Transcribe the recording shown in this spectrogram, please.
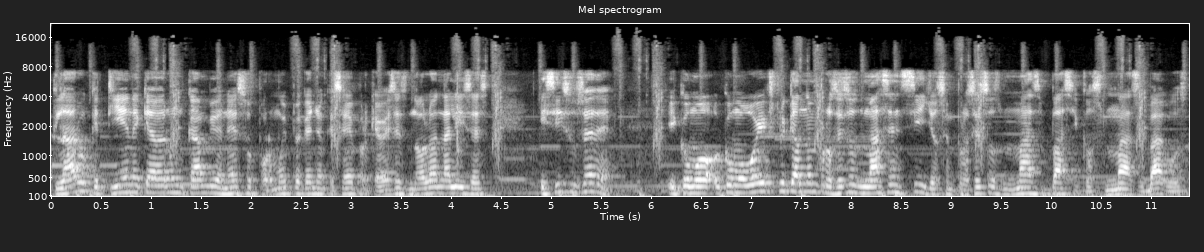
Claro que tiene que haber un cambio en eso por muy pequeño que sea, porque a veces no lo analices y sí sucede. Y como, como voy explicando en procesos más sencillos, en procesos más básicos, más vagos,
